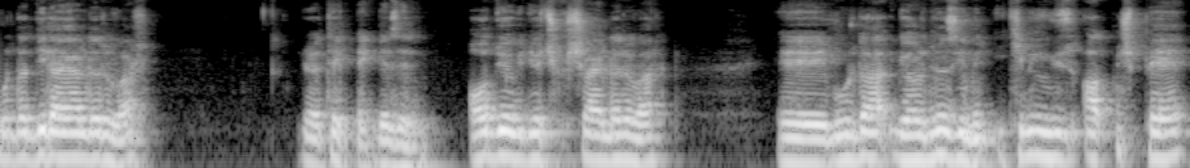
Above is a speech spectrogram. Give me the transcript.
Burada dil ayarları var. Böyle tek tek gezelim. Audio video çıkış ayarları var. Ee, burada gördüğünüz gibi 2160p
